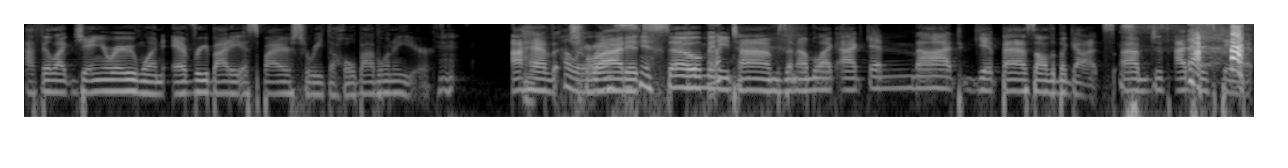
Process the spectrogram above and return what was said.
I feel like January one, everybody aspires to read the whole Bible in a year. I have Hilarious. tried it Yeah. so many times, and I'm like, I cannot get past all the begots. I'm just, I just can't.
